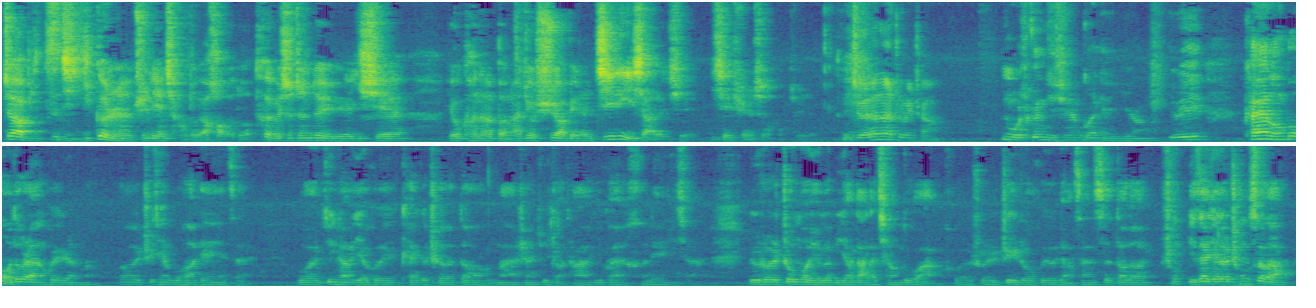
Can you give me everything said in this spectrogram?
这要比自己一个人去练强度要好得多，特别是针对于一些有可能本来就需要别人激励一下的一些一些选手，我觉得。你觉得呢，朱立昌？我是跟李先生观点一样，因为开元龙跟我都是安徽人嘛，呃，之前五号天也在，我经常也会开个车到马鞍山去找他一块合练一下。比如说周末有个比较大的强度啊，或者说是这周会有两三次，到了冲比赛前的冲刺了，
